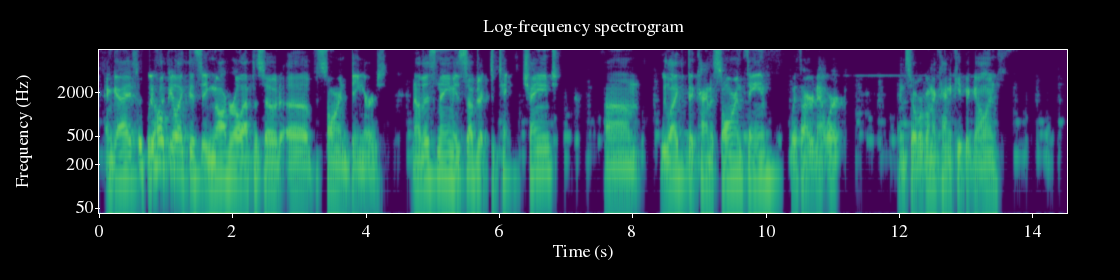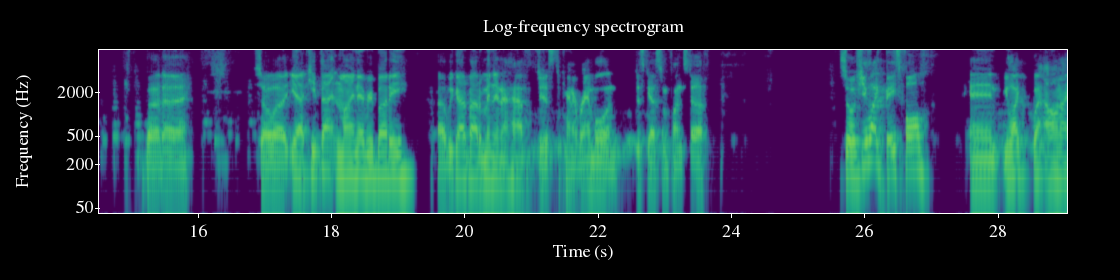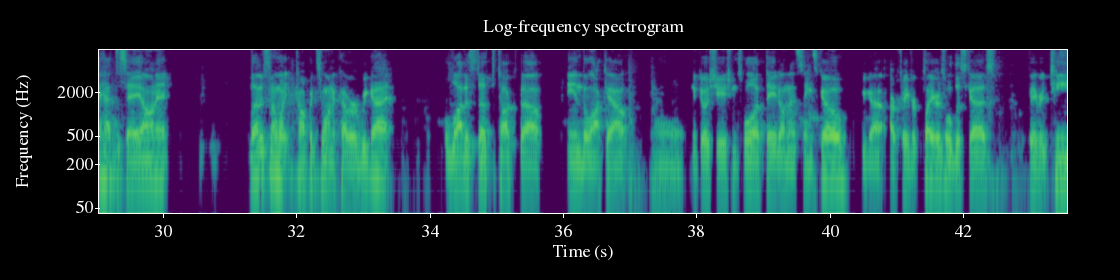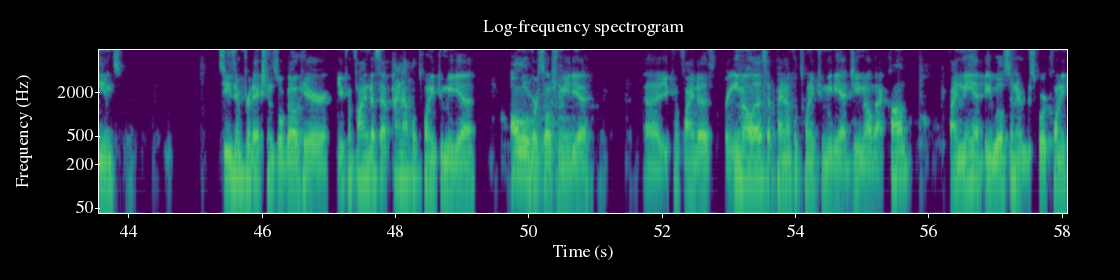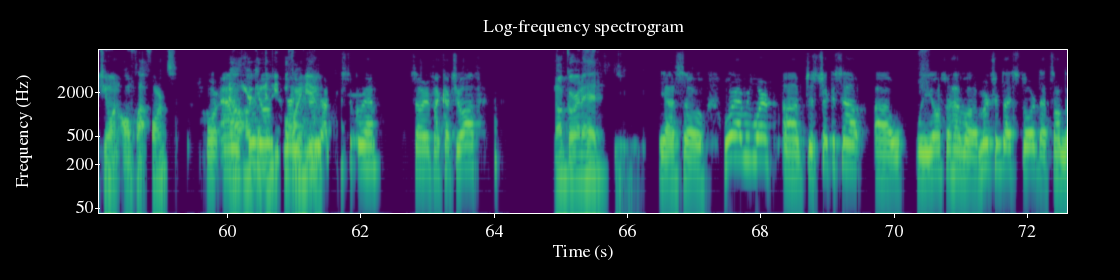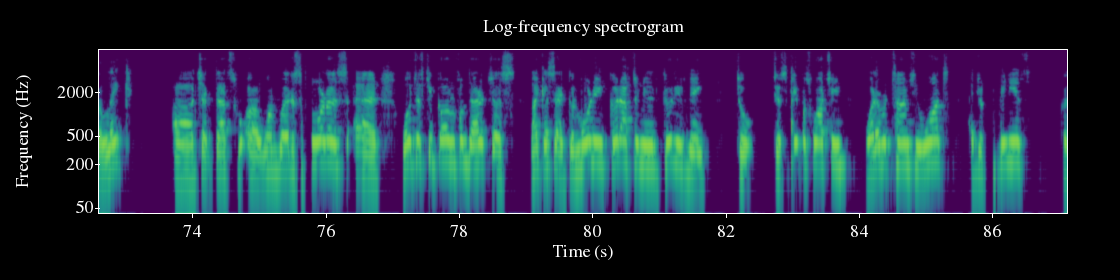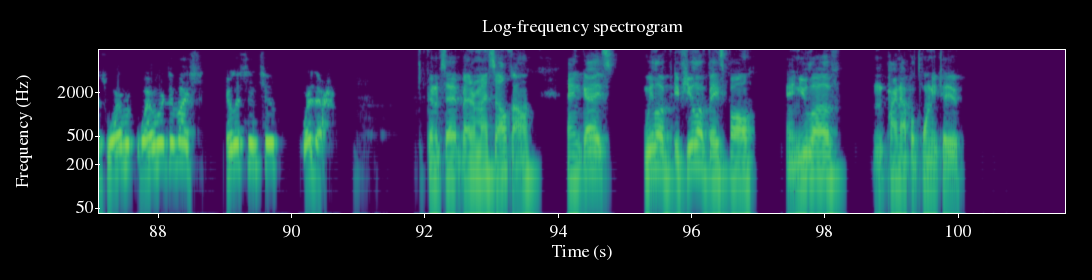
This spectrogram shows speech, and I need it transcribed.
And guys, we hope you like this inaugural episode of Soren Dingers. Now, this name is subject to t- change. Um, we like the kind of Soren theme with our network, and so we're going to kind of keep it going. But uh, so uh, yeah, keep that in mind, everybody. Uh, we got about a minute and a half just to kind of ramble and discuss some fun stuff. So if you like baseball, and you like what Al and I have to say on it, let us know what topics you want to cover. We got a lot of stuff to talk about in the lockout uh, negotiations. We'll update on as things go. We got our favorite players we'll discuss, favorite teams. Season predictions will go here. You can find us at Pineapple 22 Media all over social media. Uh, you can find us or email us at pineapple22media at gmail.com. Find me at B Wilson underscore 22 on all platforms. Or Al, Alan where can the people find you? on Instagram. Sorry if I cut you off. No, go right ahead. Yeah, so we're everywhere. Uh, just check us out. Uh, we also have a merchandise store that's on the link. Uh, check that's uh, one way to support us, and we'll just keep going from there. Just like I said, good morning, good afternoon, good evening. To just keep us watching whatever times you want at your convenience, because wherever wherever device you're listening to, we're there. Couldn't have said it better myself, Alan. And guys, we love if you love baseball and you love Pineapple 22,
